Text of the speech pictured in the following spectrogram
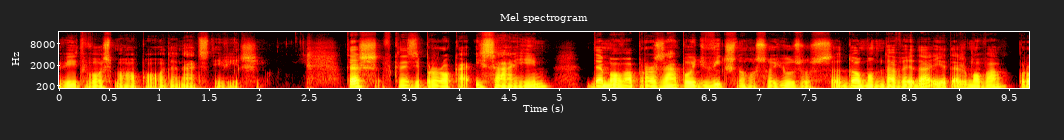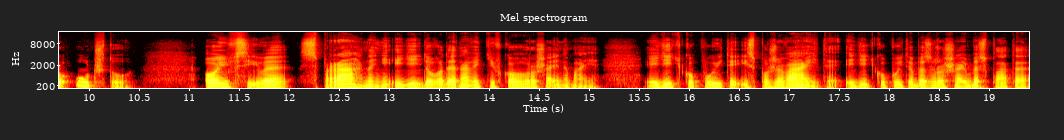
від 8 по 11 вірші. Теж в книзі пророка Ісаї, де мова про заповідь вічного союзу з домом Давида, є теж мова про учту. Ой, всі ви спрагнені, ідіть до води, навіть ті, в кого грошей немає. Ідіть, купуйте і споживайте, ідіть, купуйте без грошей, без плати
